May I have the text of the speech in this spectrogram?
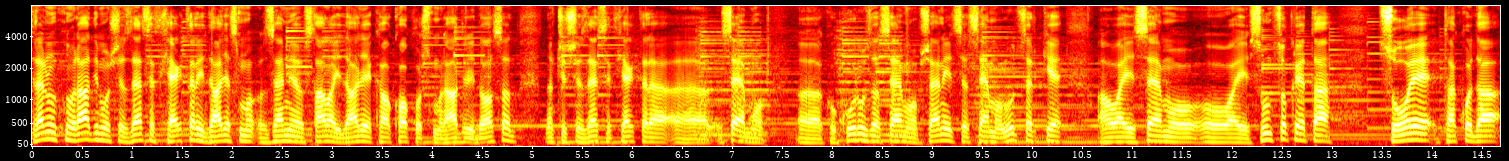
Trenutno radimo 60 hektara i dalje smo, zemlja je ostala i dalje kao koliko smo radili do sad. Znači 60 hektara uh, sejemo E, kukuruza, sejemo pšenice, sejemo lucerke, ovaj, sejemo ovaj, suncokreta, soje, tako da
